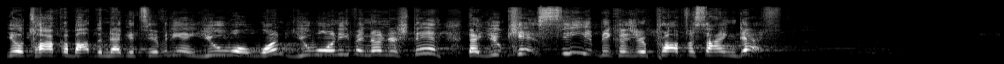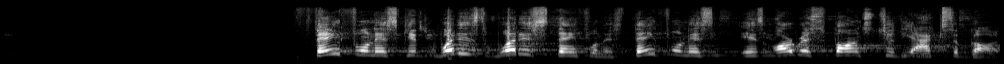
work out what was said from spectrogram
You'll talk about the negativity and you won't want, you won't even understand that you can't see it because you're prophesying death. Thankfulness gives what is what is thankfulness? Thankfulness is our response to the acts of God.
